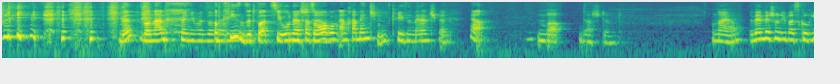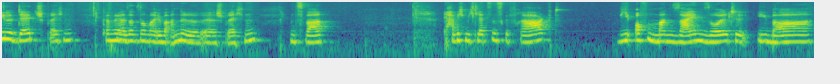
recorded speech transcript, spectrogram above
ne? Sondern Wenn jemand so Krisensituationen und Versorgung anderer Menschen. Krisenmanagement. Ja. ja. Das stimmt. Naja, wenn wir schon über skurrile Dates sprechen, können wir ja sonst noch mal über andere äh, sprechen. Und zwar habe ich mich letztens gefragt, wie offen man sein sollte über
